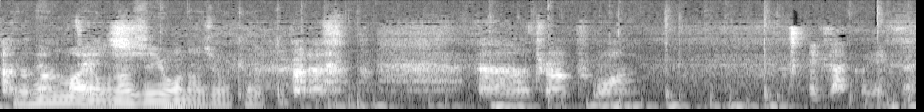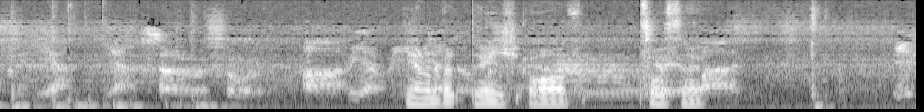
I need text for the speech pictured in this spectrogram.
4年前同 advantage, じような状況だった。 but uh, uh, Trump won. Exactly. Exactly. Yeah. Yeah. So So, uh, yeah, we In don't know advantage what's gonna of, そうですね。 But if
